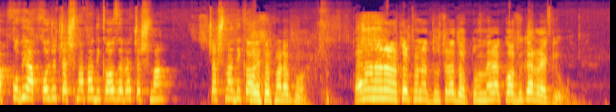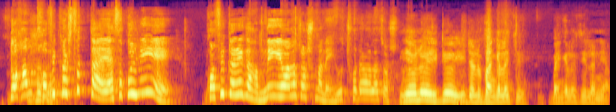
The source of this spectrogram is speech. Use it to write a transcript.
आपको भी आपको जो चश्मा था दिखाओ जरा चश्मा चश्मा दिखाओ ए, चश्माटा कौन ना ना ना सच में दूसरा तो तुम मेरा कॉफ़ी कर रहे क्यों? तो हम कॉफ़ी तो- कर सकता है ऐसा कोई नहीं है। कॉफ़ी करेगा हमने ये वाला चश्मा नहीं वो छोटा वाला चश्मा। ये लो इडो इडो बंगला से बंगला से लनिया।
